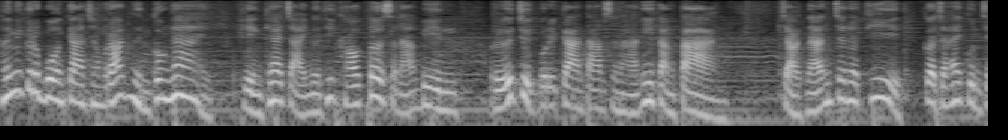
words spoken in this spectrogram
ทั้งนี้กระบวนการชำระเงินก็ง่าย เพียงแค่จ่ายเงินที่เคาน์เตอร์สนามบิน หรือจุดบริการตามสถานีต่างๆ จากนั้นเจ้าหน้าที่ก็จะให้กุญแจ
